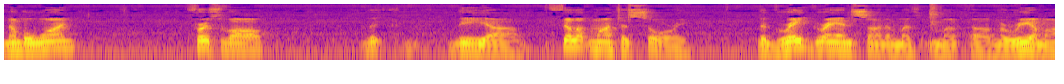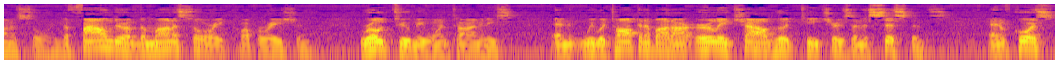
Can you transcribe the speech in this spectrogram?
Number one, first of all, the, the uh, Philip Montessori, the great grandson of Ma Ma uh, Maria Montessori, the founder of the Montessori Corporation, wrote to me one time, and he and we were talking about our early childhood teachers and assistants, and of course,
